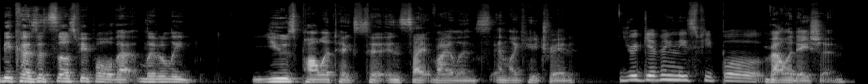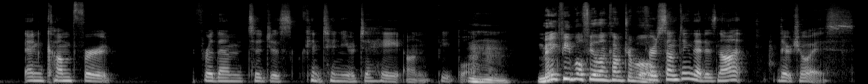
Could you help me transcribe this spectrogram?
because it's those people that literally use politics to incite violence and like hatred you're giving these people validation and comfort for them to just continue to hate on people mm-hmm. Make people feel uncomfortable for something that is not their choice.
